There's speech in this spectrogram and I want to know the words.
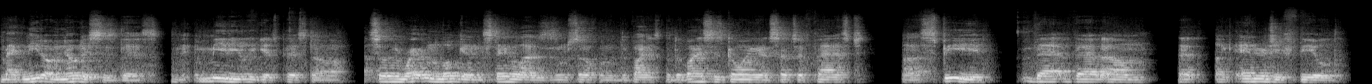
Magneto notices this and immediately gets pissed off. So then, right when Logan stabilizes himself on the device, the device is going at such a fast uh, speed that that um that like energy field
